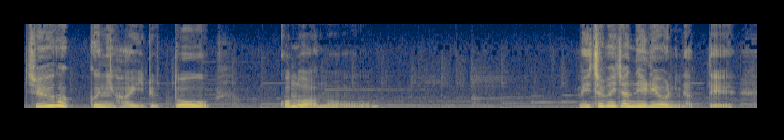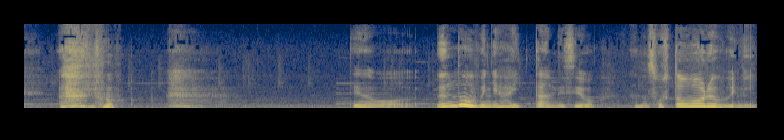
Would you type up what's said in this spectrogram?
中学に入ると今度はあのめちゃめちゃ寝るようになってあのっていうのも運動部に入ったんですよあのソフトボール部に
